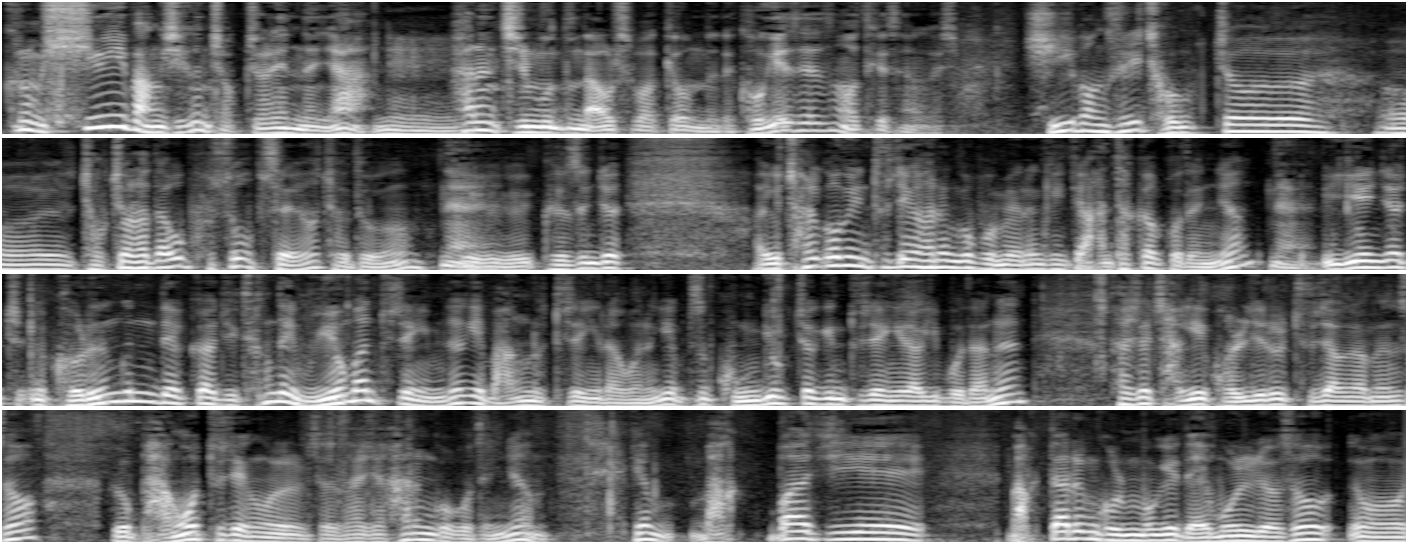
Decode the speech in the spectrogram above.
그럼 시위 방식은 적절했느냐 네. 하는 질문도 나올 수밖에 없는데 거기에 대해서는 어떻게 생각하십니까? 시위 방식이 적절 어, 적절하다고 볼 수 없어요. 저도. 네. 그, 그래서 이제 아, 이거 철거민 투쟁하는 거 보면은 굉장히 안타깝거든요. 네. 이게 이제 저- 그런 데까지 상당히 위험한 투쟁입니다. 이게 막루 투쟁이라고 하는 게 무슨 공격적인 투쟁이라기보다는 사실 자기 권리를 주장하면서 그 방어 투쟁을 저 사실 하는 거거든요. 그냥 막바지에 막다른 골목에 내몰려서 어,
